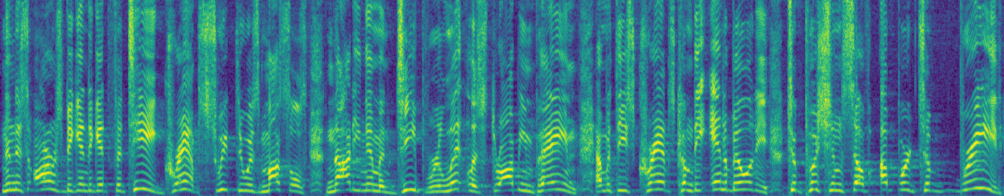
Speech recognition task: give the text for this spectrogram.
then his arms begin to get fatigued. Cramps sweep through his muscles, knotting them in deep, relentless, throbbing pain. And with these cramps come the inability to push himself upward to breathe.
